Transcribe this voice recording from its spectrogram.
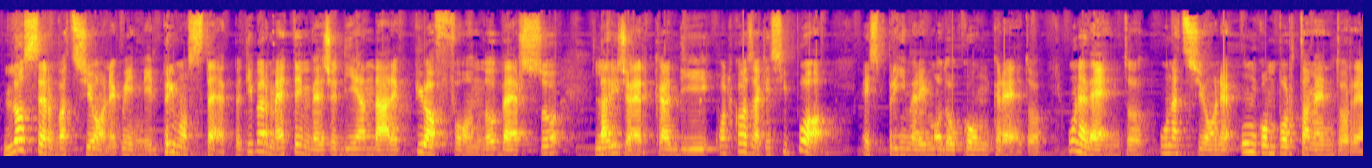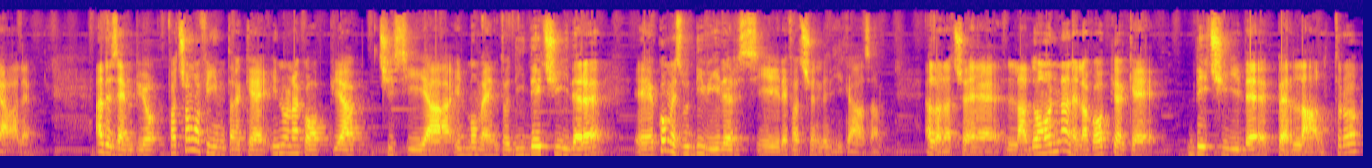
L'osservazione, quindi il primo step, ti permette invece di andare più a fondo verso la ricerca di qualcosa che si può esprimere in modo concreto, un evento, un'azione, un comportamento reale. Ad esempio, facciamo finta che in una coppia ci sia il momento di decidere eh, come suddividersi le faccende di casa. Allora c'è la donna nella coppia che decide per l'altro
